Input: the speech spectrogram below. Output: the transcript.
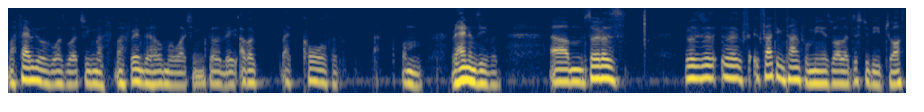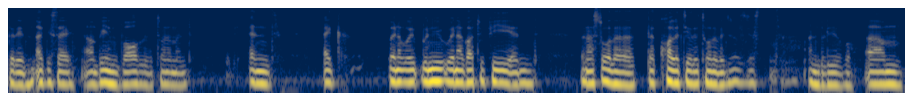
my family was, was watching, my my friends at home were watching. So they, I got like calls like, from randoms even. Um, so it was. It was, it was an exciting time for me as well, like just to be drafted in, like you say, um, be involved in the tournament, and like when I, when you when I got to P and when I saw the the quality of the tournament, it was just unbelievable. Um,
